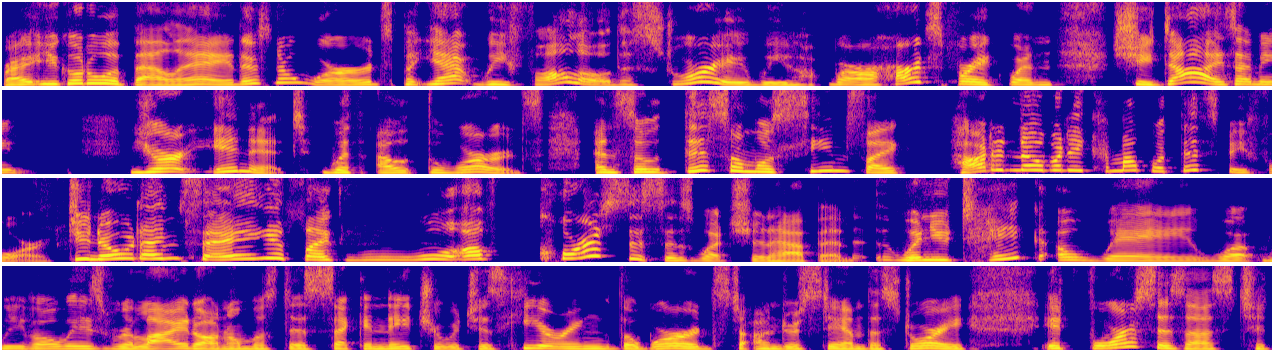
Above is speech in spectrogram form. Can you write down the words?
right? You go to a ballet, there's no words, but yet we follow the story. We our hearts break when she dies. I mean, you're in it without the words. And so this almost seems like, how did nobody come up with this before? Do you know what I'm saying? It's like, well, of course, this is what should happen. When you take away what we've always relied on almost as second nature, which is hearing the words to understand the story, it forces us to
